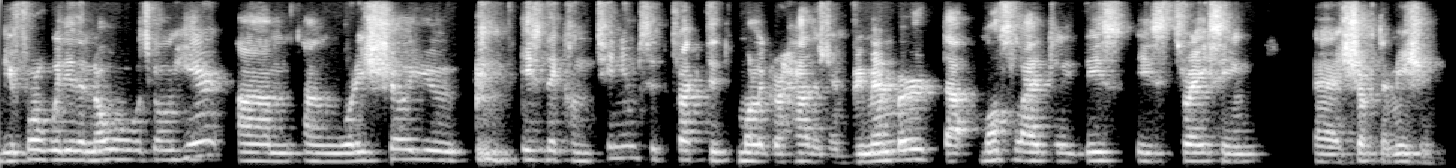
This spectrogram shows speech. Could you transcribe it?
before we didn't know what was going here, um, and what I show you is the continuum subtracted molecular hydrogen. Remember that most likely this is tracing uh, shock emission.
